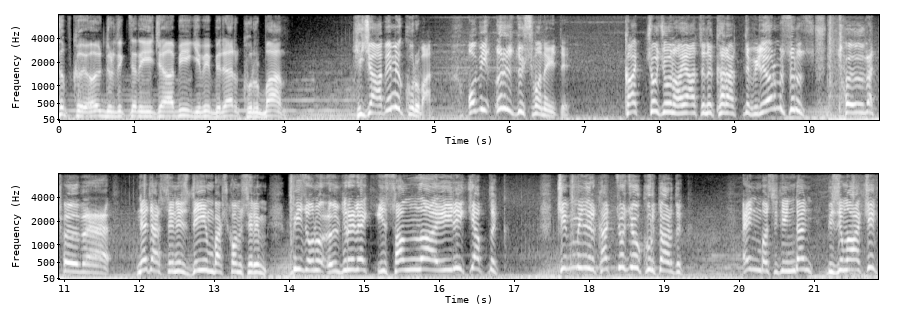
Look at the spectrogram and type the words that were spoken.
tıpkı öldürdükleri hicabi gibi birer kurban. Hicabi mi kurban? O bir ırz düşmanıydı. Kaç çocuğun hayatını kararttı biliyor musunuz? Tövbe tövbe. Ne derseniz deyin başkomiserim. Biz onu öldürerek insanlığa iyilik yaptık. Kim bilir kaç çocuğu kurtardık. En basitinden bizim Akif.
